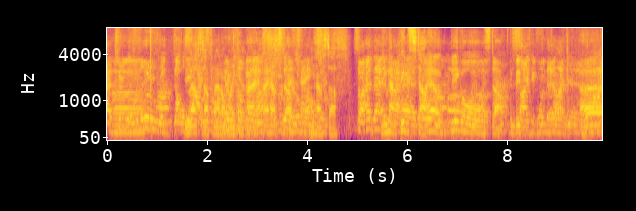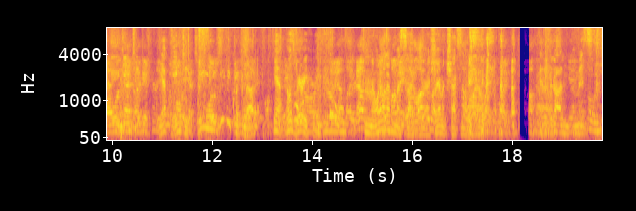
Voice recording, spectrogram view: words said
I had two that flew with double You have stuff and I don't like it. I- I have stuff. tanks. You have stuff. So I had that. You have I big had, stuff. I have big ol' stuff. The Big- psychic one that like. the Uh, one game that, like, if- Yep, game two. We it can, close- we can be quick about it. Yeah, that was very quick. Yeah, like, that- Hmm, I wonder that what happened to my main- like, a lot sideboard, actually. I haven't checked in a while. Like, like, I've forgotten amidst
